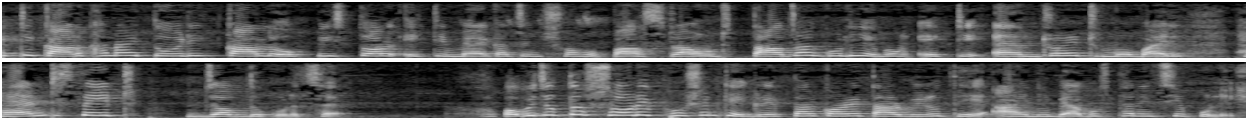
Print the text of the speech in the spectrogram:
একটি কারখানায় তৈরি কালো পিস্তল, একটি ম্যাগাজিন সহ পাঁচ রাউন্ড তাজা গুলি এবং একটি অ্যান্ড্রয়েড মোবাইল হ্যান্ডসেট জব্দ করেছে। অভিযুক্ত শরীফ হোসেনকে গ্রেপ্তার করে তার বিরুদ্ধে আইনি ব্যবস্থা নিচ্ছে পুলিশ।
